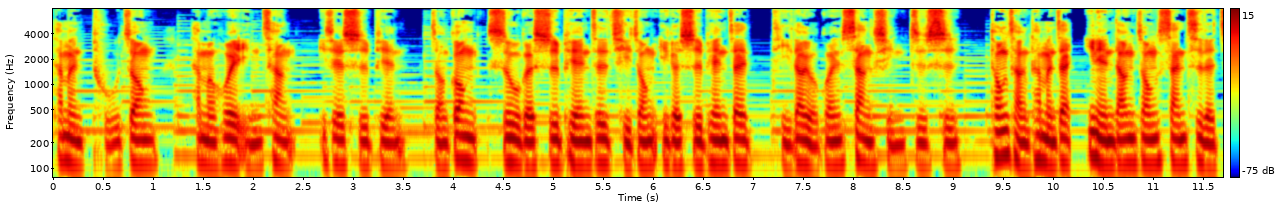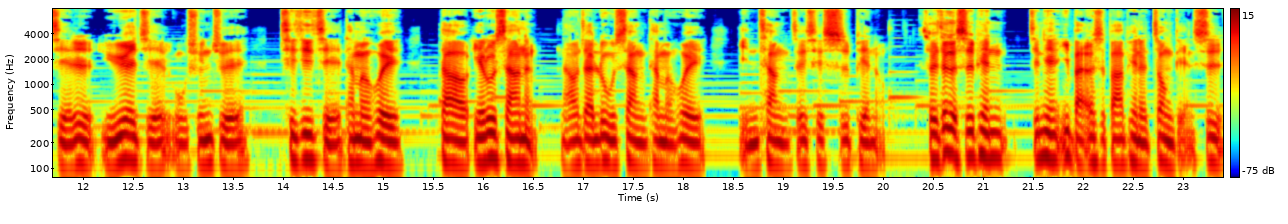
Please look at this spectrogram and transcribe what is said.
他们途中他们会吟唱一些诗篇，总共十五个诗篇，这是其中一个诗篇在提到有关上行之诗。通常他们在一年当中三次的节日——逾越节、五旬节、七七节，他们会到耶路撒冷，然后在路上他们会吟唱这些诗篇哦。所以这个诗篇今天一百二十八篇的重点是。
